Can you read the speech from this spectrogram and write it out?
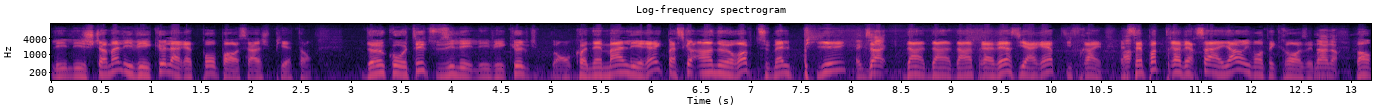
les, les- justement, les véhicules n'arrêtent pas au passage piéton. D'un côté, tu dis les, les véhicules, on connaît mal les règles parce qu'en Europe, tu mets le pied Exact. dans, dans, dans la traverse, ils arrêtent, ils freinent. Ah. Essaie pas de traverser ailleurs, ils vont t'écraser. Non, non. Bon,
